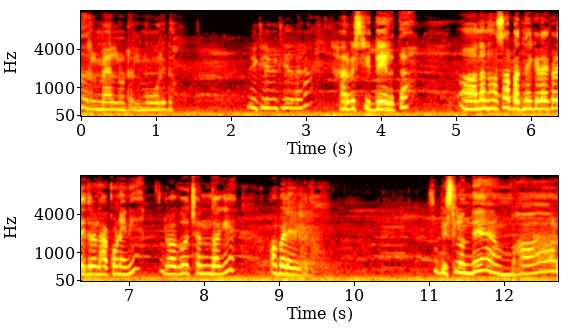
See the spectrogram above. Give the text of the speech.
ಅದ್ರಲ್ಲಿ ಮೇಲೆ ನೋಡ್ರಿ ಇಲ್ಲಿ ಮೂರಿದು ವೀಕ್ಲಿ ವೀಕ್ಲಿ ಇದ್ರಾಗ ಹಾರ್ವೆಸ್ಟ್ ಇದ್ದೇ ಇರುತ್ತೆ? ನಾನು ಹೊಸ ಬದನೆ ಗಿಡಗಳು ಇದರಲ್ಲಿ ಹಾಕೊಂಡೀನಿ. ಇವಾಗ ಚೆಂದಾಗಿ ಬೆಳಿಲಿಕ್ಕದ ಸೊ ಬಿಸಿಲೊಂದೇ ಭಾಳ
